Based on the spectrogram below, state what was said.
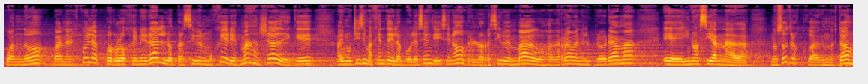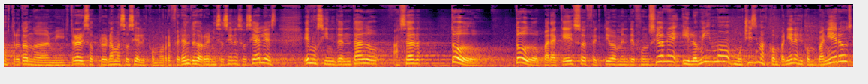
cuando van a la escuela, por lo general lo perciben mujeres, más allá de que hay muchísima gente de la población que dice, no, pero lo reciben vagos, agarraban el programa eh, y no hacían nada. Nosotros cuando estábamos tratando de administrar esos programas sociales como referentes de organizaciones sociales, hemos intentado hacer todo todo para que eso efectivamente funcione. Y lo mismo muchísimas compañeras y compañeros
